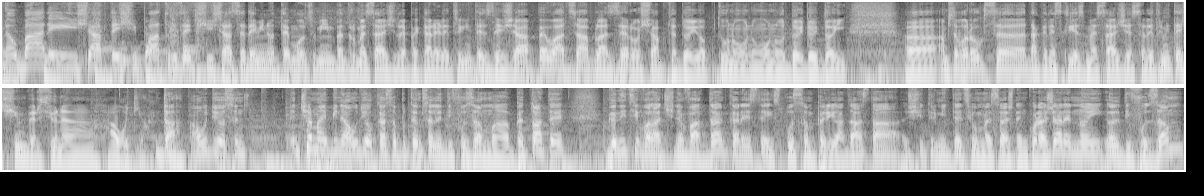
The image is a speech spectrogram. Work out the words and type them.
Nobody, 7 și 46 de minute. Mulțumim pentru mesajele pe care le trimiteți deja pe WhatsApp la 0728 111222. Uh, am să vă rog să, dacă ne scrieți mesaje, să le trimiteți și în versiunea audio. Da, audio sunt cel mai bine audio ca să putem să le difuzăm uh, pe toate. Gândiți-vă la cineva drag care este expus în perioada asta și trimiteți un mesaj de încurajare. Noi îl difuzăm.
